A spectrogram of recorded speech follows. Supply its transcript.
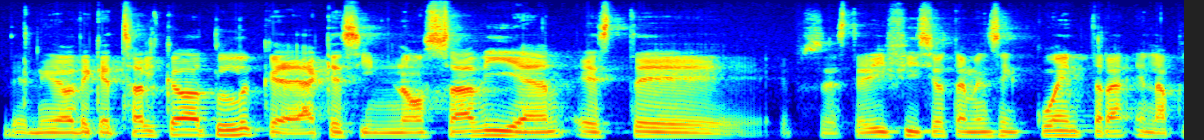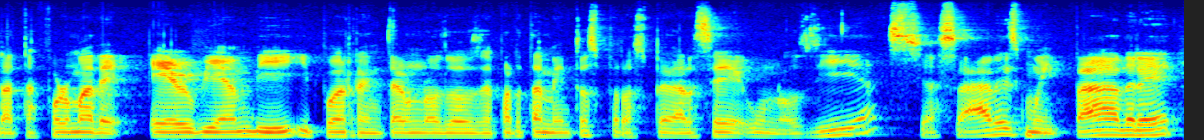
nido de Quetzalcoatl, que ya que si no sabían, este, pues este edificio también se encuentra en la plataforma de Airbnb y puedes rentar unos dos departamentos para hospedarse unos días, ya sabes, muy padre.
